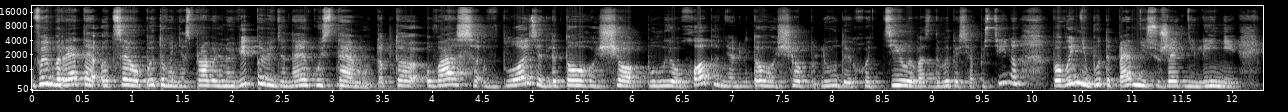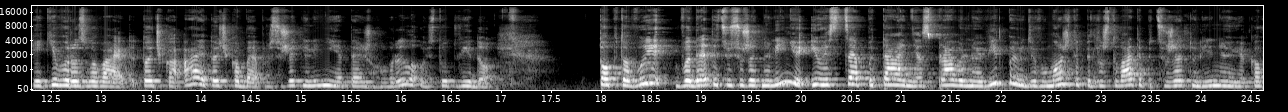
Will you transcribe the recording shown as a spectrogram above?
Ви берете оце опитування з правильною відповіддю на якусь тему. Тобто, у вас в блозі для того, щоб були охоплення, для того, щоб люди хотіли вас дивитися постійно, повинні бути певні сюжетні лінії, які ви розвиваєте. Точка А і точка Б. Про сюжетні лінії я теж говорила ось тут відео. Тобто ви ведете цю сюжетну лінію, і ось це питання з правильною відповіддю ви можете підлаштувати під сюжетну лінію, яка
